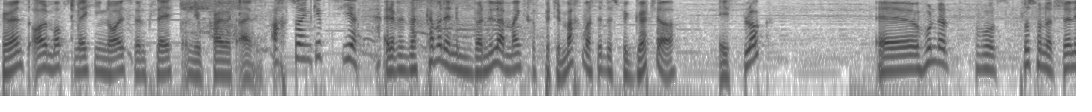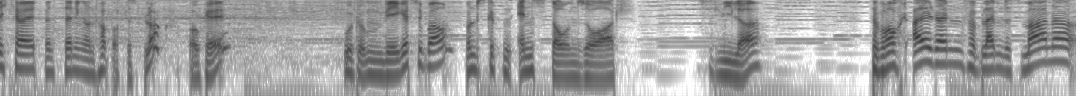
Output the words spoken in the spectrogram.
Prevents all mobs making noise when placed on your private island. Ach, so einen gibt's hier. Alter, was kann man denn im Vanilla Minecraft bitte machen? Was sind das für Götter? Ace Block. Äh, 100 plus 100 Schnelligkeit wenn standing on top of this block. Okay. Gut, um Wege zu bauen. Und es gibt ein Endstone Sword. Das ist lila. Verbraucht all dein verbleibendes Mana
